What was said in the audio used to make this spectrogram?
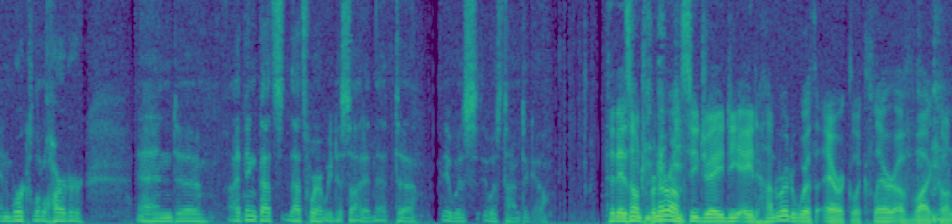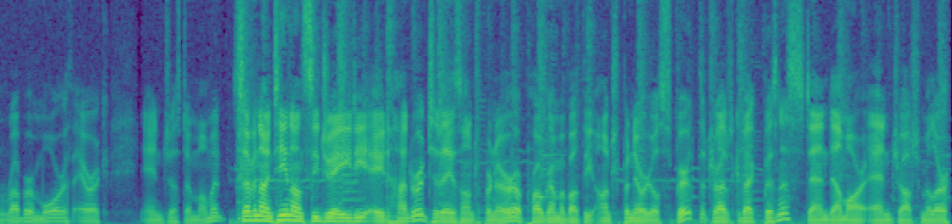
and work a little harder, and I think that's that's where we decided that it was it was time to go. Today's entrepreneur on CJAD 800 with Eric Leclair of Vicone Rubber. More with Eric in just a moment. 719 on CJAD 800. Today's entrepreneur, a program about the entrepreneurial spirit that drives Quebec business. Dan Delmar and Josh Miller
